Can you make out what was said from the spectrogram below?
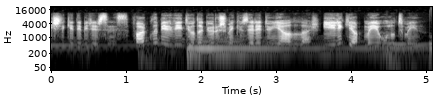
eşlik edebilirsiniz. Farklı bir videoda görüşmek üzere dünyalılar. İyilik yapmayı unutmayın.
